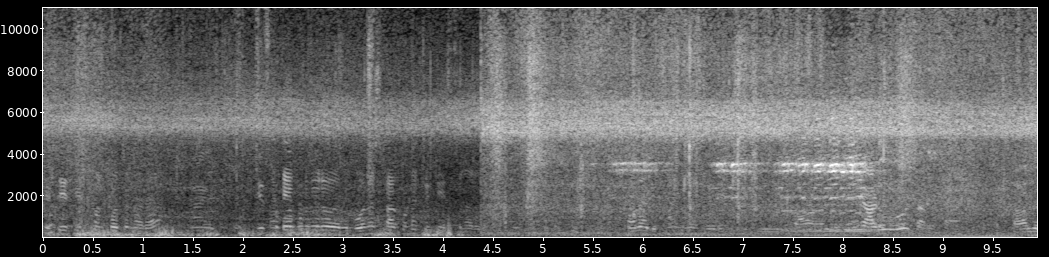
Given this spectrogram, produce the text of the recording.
చిట్టి తీసుకొని పోతున్నారా? అంటే ఇప్పుడు మీరు బోనస్ కాకుండా చిట్టి ఇస్తున్నారు. చాలా డిఫరెంట్గా ఉంది. అడుగు కాలు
